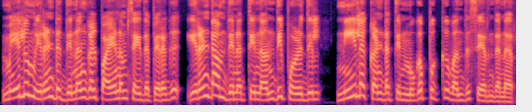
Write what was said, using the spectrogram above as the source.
மேலும் இரண்டு தினங்கள் பயணம் செய்த பிறகு இரண்டாம் தினத்தின் அந்தி பொழுதில் நீலகண்டத்தின் முகப்புக்கு வந்து சேர்ந்தனர்.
